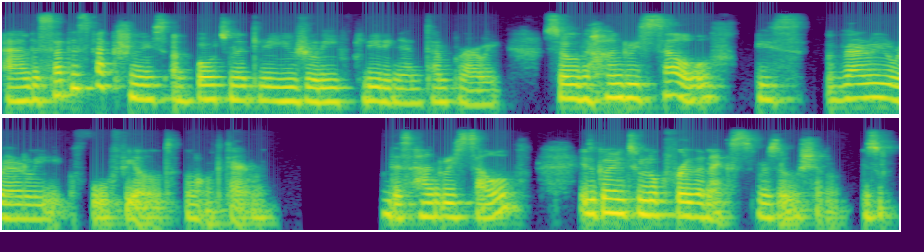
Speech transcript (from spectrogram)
And the satisfaction is unfortunately usually fleeting and temporary. So, the hungry self is very rarely fulfilled long term this hungry self is going to look for the next resolution, is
